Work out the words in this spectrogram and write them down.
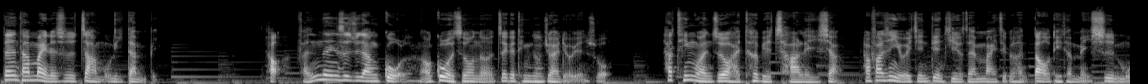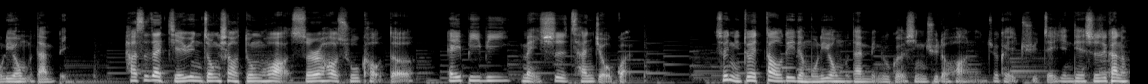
但是他卖的是炸牡蛎蛋饼。好，反正那件事就这样过了。然后过了之后呢，这个听众就来留言说。他听完之后还特别查了一下，他发现有一间店其实在卖这个很道地的美式牡蛎欧姆蛋饼。它是在捷运忠孝敦化十二号出口的 ABV 美式餐酒馆。所以你对道地的牡蛎欧姆蛋饼如果有兴趣的话呢，就可以去这间店试试看哦。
